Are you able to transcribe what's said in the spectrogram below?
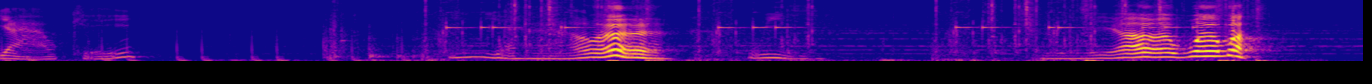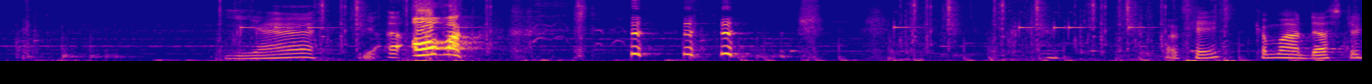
Yeah, okay. Yeah. We. Yeah. Whoa, whoa. Yeah. Yeah. Uh, oh, fuck! okay. Come on, Duster.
